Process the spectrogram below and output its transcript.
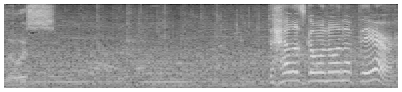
Lewis? The hell is going on up there?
